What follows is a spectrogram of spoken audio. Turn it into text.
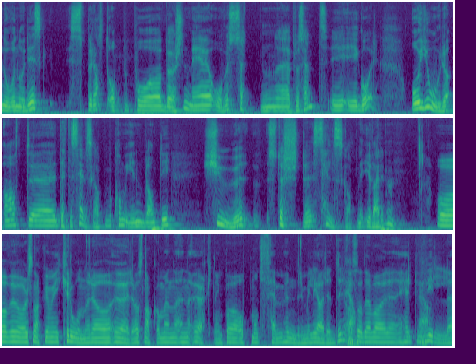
Novo Nordisk spratt opp på børsen med over 17 i, i går. Og gjorde at uh, dette selskapet kom inn blant de 20 største selskapene i verden. Og vi var snakke om i kroner og øre og snakke om en, en økning på opp mot 500 milliarder. Ja. Altså det var helt Ja. ville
